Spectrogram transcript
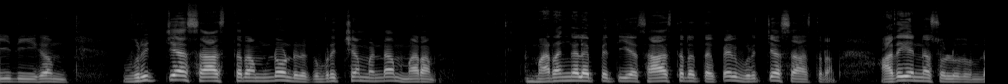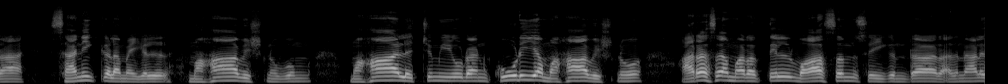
ஐதீகம். விருட்ச சாஸ்திரம்னு ஒன்று இருக்குது விருட்சம்ன்றா மரம். மரங்களை பற்றிய சாஸ்திரத்தை பேர் விருட்ச சாஸ்திரம் அது என்ன சொல்லுதுண்டா? சனிக்கிழமைகள் மகாவிஷ்ணுவும் மகாலட்சுமியுடன் கூடிய மகாவிஷ்ணு அரச மரத்தில் வாசம் செய்கின்றார். அதனால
